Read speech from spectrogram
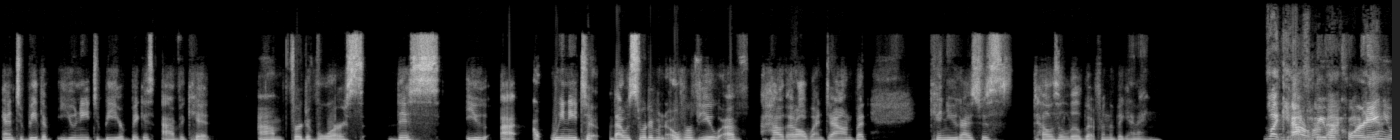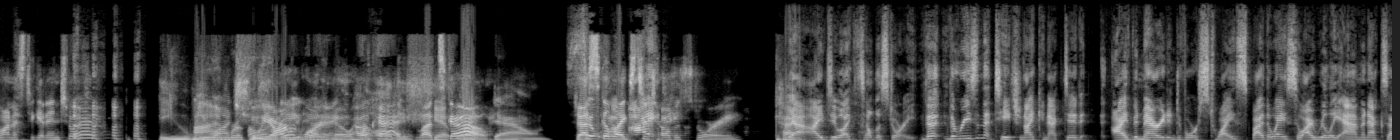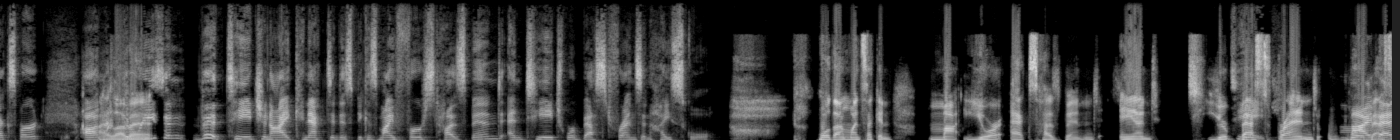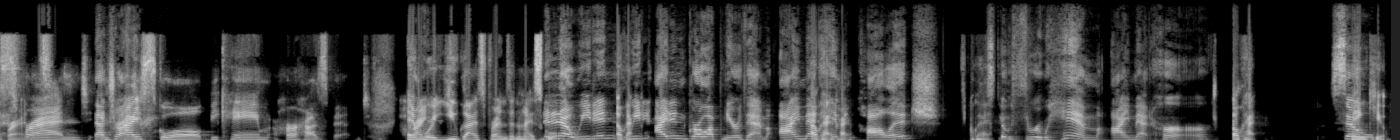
and to be the you need to be your biggest advocate um, for divorce this you uh, we need to that was sort of an overview of how that all went down but can you guys just tell us a little bit from the beginning Like Yeah, how are we recording? You want us to get into it? you we I'm want recording. you- We are we want to recording. know how all Okay, this let's shit go. went down Jessica So, likes to tell the story. Okay Yeah, I do like to tell the story. The the reason that TH and I connected, I've been married and divorced twice, by the way, so I really am an ex expert. Um, I love the it. reason that TH and I connected is because my first husband and TH were best friends in high school. Hold on one second. My your ex husband and t- your TH. best friend were My best, friends. friend That's in right. high school became her husband. And Right. were you guys friends in high school? no, no, we didn't. Okay. We I didn't grow up near them. I met Okay, him okay. in college. Okay. So through him, I met her. Okay. So Thank you.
